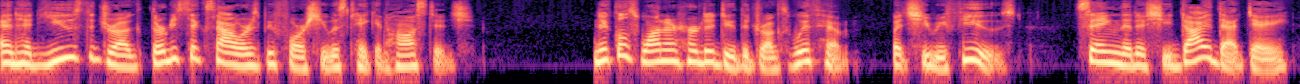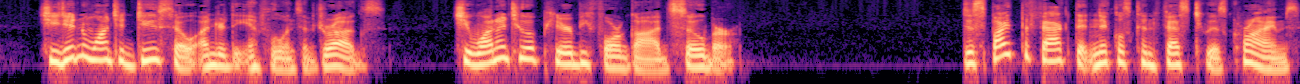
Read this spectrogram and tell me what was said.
and had used the drug 36 hours before she was taken hostage. Nichols wanted her to do the drugs with him but she refused, saying that if she died that day, she didn't want to do so under the influence of drugs. She wanted to appear before God sober. Despite the fact that Nichols confessed to his crimes,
